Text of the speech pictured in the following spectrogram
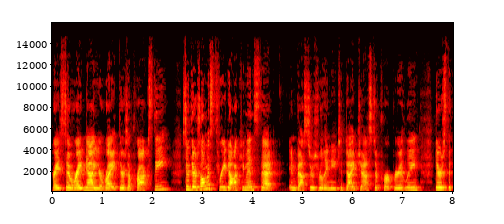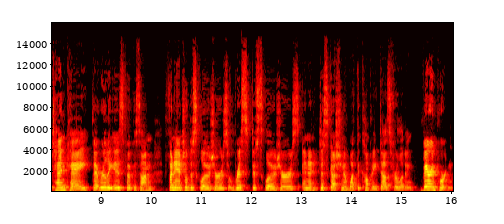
right? So right now you're right there's a proxy. So there's almost three documents that investors really need to digest appropriately. There's the 10k that really is focused on financial disclosures risk disclosures and a discussion of what the company does for a living. Very important.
